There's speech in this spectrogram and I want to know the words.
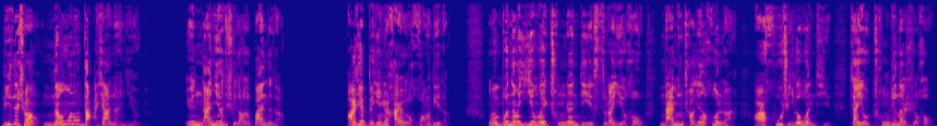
李自成能不能打下南京？因为南京是水道有班子的。而且北京城还有个皇帝的，我们不能因为崇祯帝死了以后，南明朝廷的混乱而忽视一个问题：在有崇祯的时候，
